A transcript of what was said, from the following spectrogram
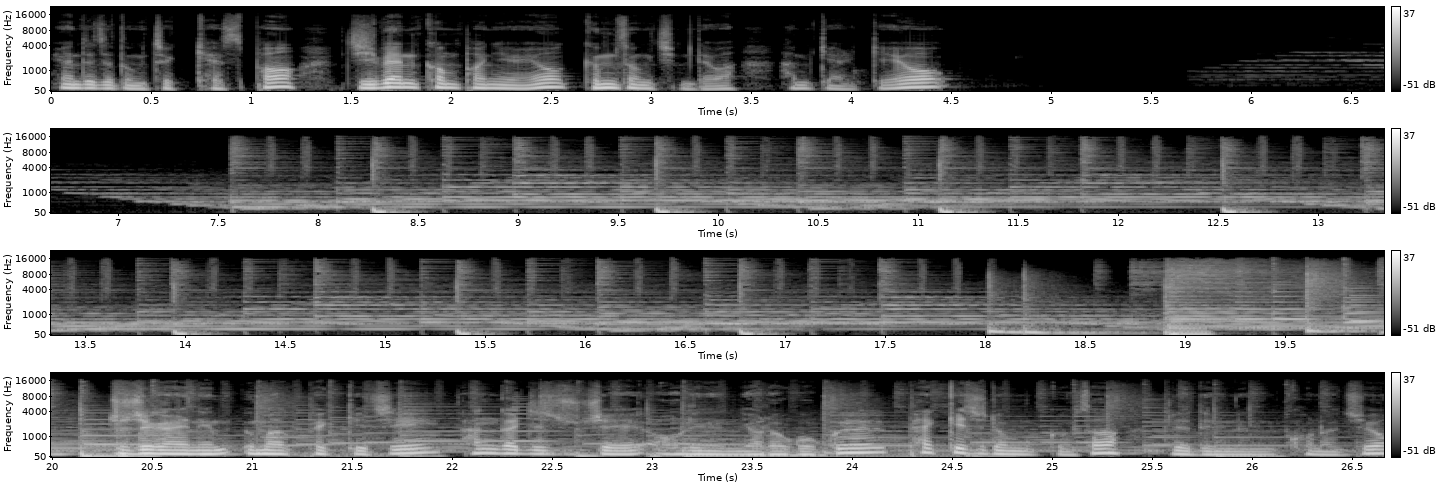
현대자동차 캐스퍼 지벤컴퍼니웨어 금성침대와 함께 할게요. 주제가 있는 음악 패키지 한 가지 주제에 어울리는 여러 곡을 패키지로 묶어서 들려드리는 코너죠.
